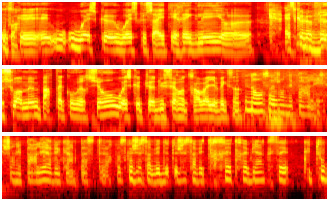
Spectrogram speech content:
est-ce que ou, ou est-ce que ou est-ce que ça a été réglé euh, Est-ce que le de fait soi-même par ta conversion ou est-ce que tu as dû faire un travail avec ça? Non, ça j'en ai parlé. J'en ai parlé avec un pasteur parce que je savais, de- je savais très très bien que, c'est, que tout,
